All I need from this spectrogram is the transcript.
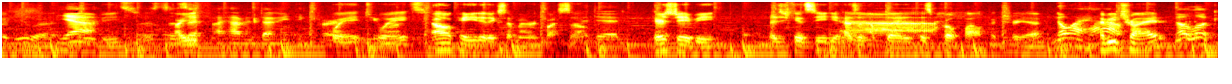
of you. Uh, Yeah. JB. It's, it's as you- if I haven't done anything for Wait, two wait. months. Oh, okay, you did accept my request. So I did. here's JB. As you can see, he hasn't updated his profile picture yet. No, I have. Have you tried? No, look.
